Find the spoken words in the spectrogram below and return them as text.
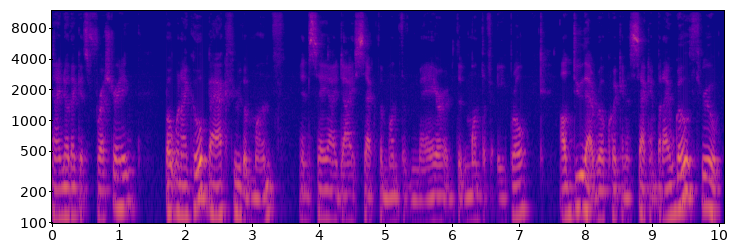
And I know that gets frustrating. But when I go back through the month and say I dissect the month of May or the month of April, I'll do that real quick in a second. But I go through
